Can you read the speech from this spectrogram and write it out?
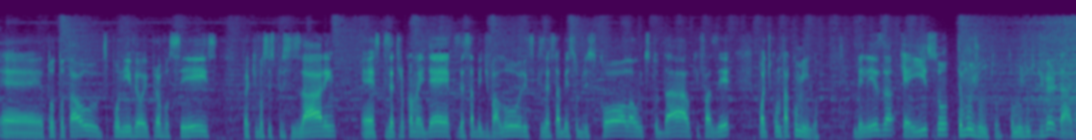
É, eu tô total disponível aí para vocês, para que vocês precisarem. É, se quiser trocar uma ideia, quiser saber de valores, quiser saber sobre escola, onde estudar, o que fazer, pode contar comigo. Beleza? Que é isso. Tamo junto. Tamo junto de verdade.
